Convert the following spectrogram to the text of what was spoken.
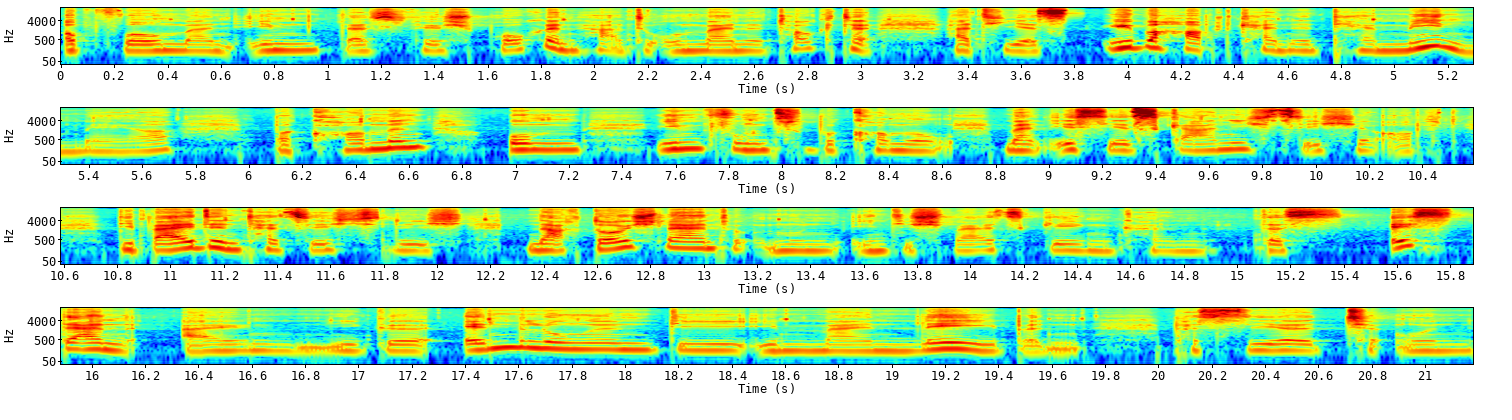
obwohl man ihm das versprochen hatte. Und meine Tochter hat jetzt überhaupt keinen Termin mehr bekommen, um Impfung zu bekommen. Man ist jetzt gar nicht sicher, ob die beiden tatsächlich nach Deutschland und in die Schweiz gehen können. Das ist dann einige Änderungen, die in meinem Leben passiert und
